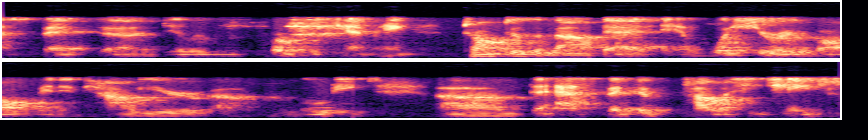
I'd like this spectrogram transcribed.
aspect, uh, dealing with the People's Campaign. Talk to us about that and what's your involvement and how you're uh, promoting um, the aspect of policy changes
